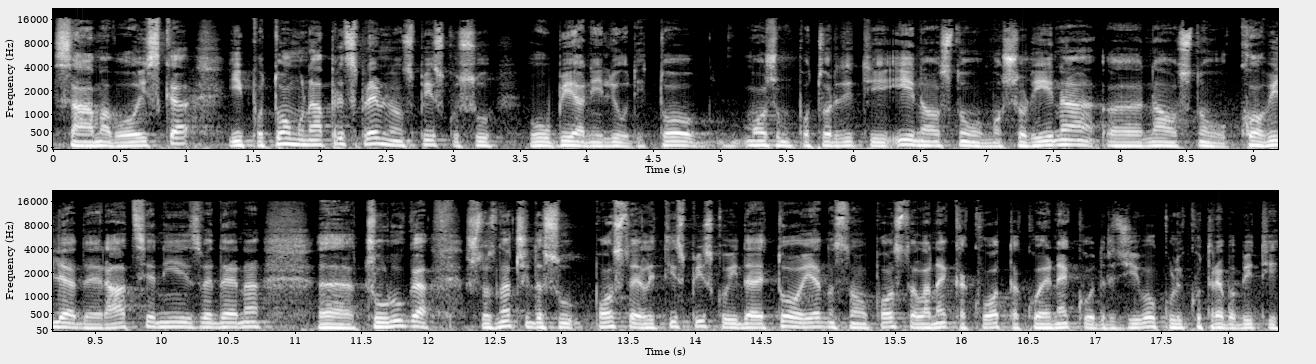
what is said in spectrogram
sama vojska i po tomu napred spremljenom spisku su ubijani ljudi. To možemo potvrditi i na osnovu Mošorina, na osnovu Kovilja, da je racija nije izvedena, e, Čuruga, što znači da su postojali ti spiskovi da je to jednostavno postojala neka kvota koja je neko određivao koliko treba biti e,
